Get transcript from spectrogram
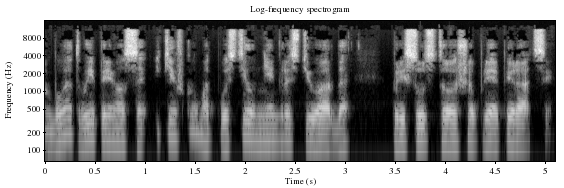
Блад выпрямился и кивком отпустил негра-стюарда, присутствовавшего при операции.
